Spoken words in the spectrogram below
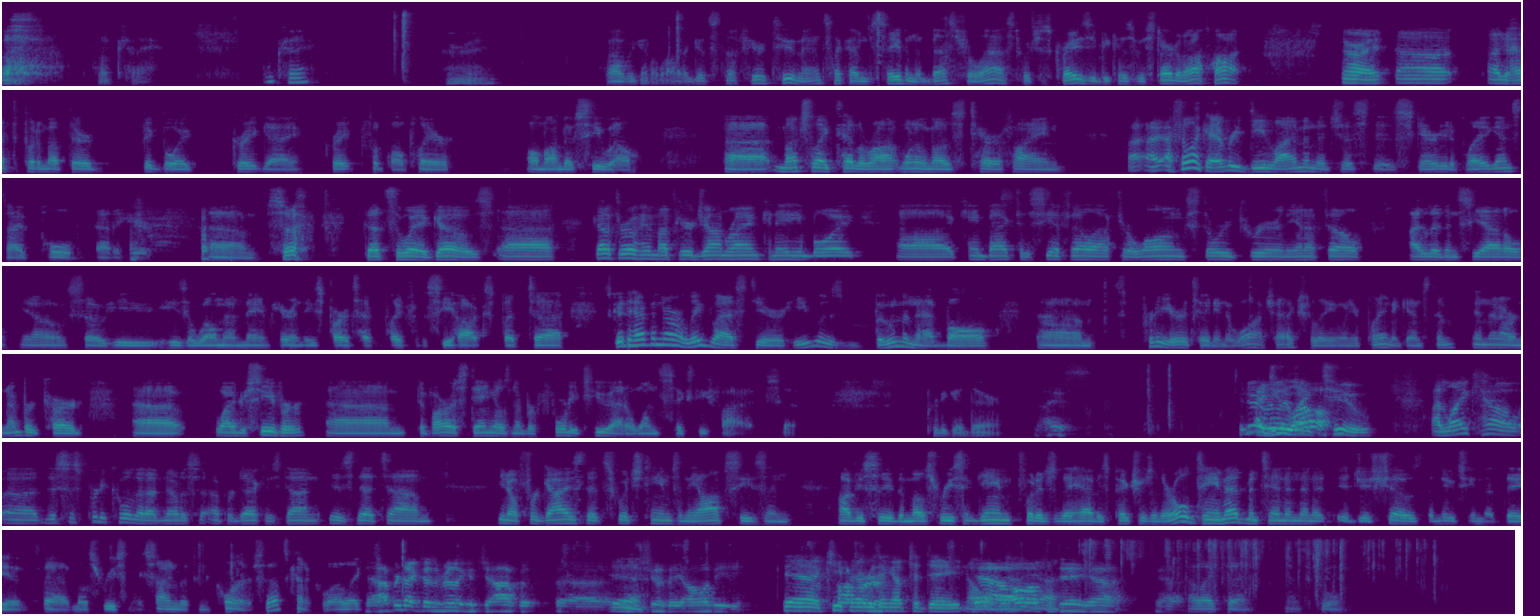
Oh, okay, okay, all right. Wow, we got a lot of good stuff here too, man. It's like I'm saving the best for last, which is crazy because we started off hot. All right. Uh, I'd have to put him up there. Big boy, great guy, great football player, Almondo Sewell. Uh, much like Ted Laurent, one of the most terrifying. I, I, feel like every D lineman that just is scary to play against, I've pulled out of here. um, so that's the way it goes. Uh, Got to throw him up here. Jon Ryan, Canadian boy, uh, came back to the CFL after a long, storied career in the NFL. I live in Seattle, you know, so he he's a well-known name here in these parts. I've played for the Seahawks, but uh, it's good to have him in our league last year. He was booming that ball. Um, it's pretty irritating to watch actually when you're playing against him. And then our numbered card, uh, wide receiver, um, DaVaris Daniels, number 42 out of 165. So pretty good there. Nice. I really do well. like too. I like how uh, this is pretty cool that I've noticed that Upper Deck has done is that um, you know for guys that switch teams in the off season, obviously the most recent game footage they have is pictures of their old team Edmonton, and then it, it just shows the new team that they have uh, most recently signed with in the corner. So that's kind of cool. I like. Yeah, Upper Deck does a really good job with uh, yeah. making sure they all the yeah keeping proper, everything up to date and all yeah, all up to date. Yeah, yeah. I like that. That's cool.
